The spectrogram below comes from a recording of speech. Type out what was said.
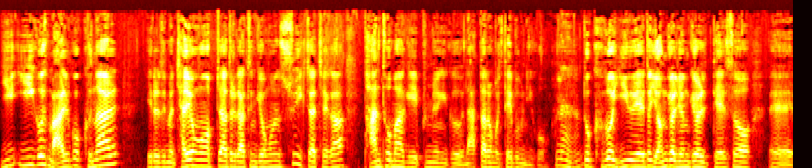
이, 이것 말고 그날 예를 들면 자영업자들 같은 경우는 수익 자체가 반토막이 분명히 그 낮다는 것이 대부분이고 네. 또 그거 이외에도 연결 연결돼서 에,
